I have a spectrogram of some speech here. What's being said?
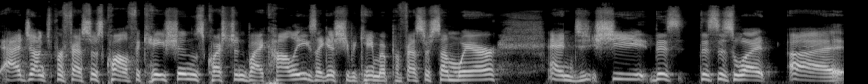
"Adjunct Professor's Qualifications Questioned by Colleagues." I guess she became a professor somewhere, and she this this is what. Uh,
